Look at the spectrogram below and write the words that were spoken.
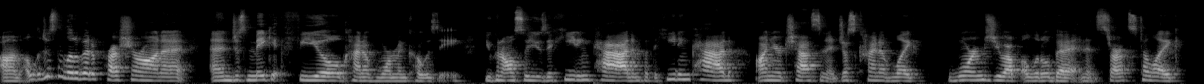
um, a, just a little bit of pressure on it and just make it feel kind of warm and cozy. You can also use a heating pad and put the heating pad on your chest and it just kind of like warms you up a little bit and it starts to like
